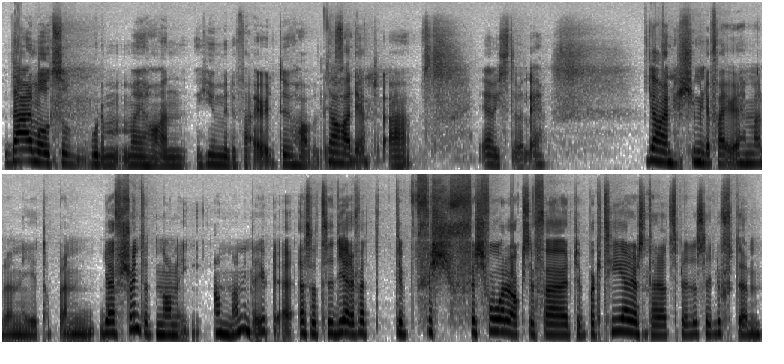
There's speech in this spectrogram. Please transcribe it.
Däremot så borde man ju ha en humidifier. Du har väl det? Jag har säkert? Ja, jag visste väl det. Jag har en humidifier hemma, den är toppen. Jag förstår inte att någon annan inte har gjort det alltså, tidigare. För att det förs- försvårar också för typ, bakterier och sånt där att sprida sig i luften.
